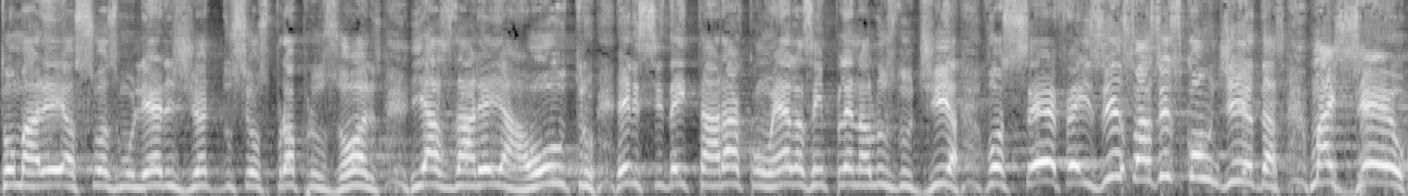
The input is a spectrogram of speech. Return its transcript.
tomarei as suas mulheres diante dos seus próprios olhos e as darei a outro, ele se deitará com elas em plena luz do dia. Você fez isso às escondidas, mas eu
